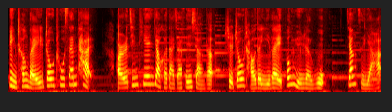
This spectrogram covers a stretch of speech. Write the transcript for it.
并称为周初三太。而今天要和大家分享的是周朝的一位风云人物姜子牙。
